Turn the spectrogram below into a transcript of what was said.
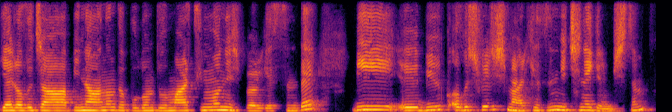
yer alacağı binanın da bulunduğu Martin Moniz bölgesinde bir e, büyük alışveriş merkezinin içine girmiştim.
